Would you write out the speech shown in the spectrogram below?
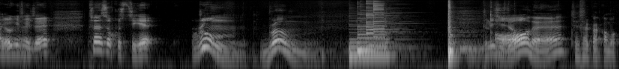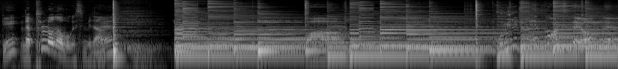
자 여기서 이제 트랜스 어쿠스틱의 room room. 들리시죠? 어, 네. 제살 깎아 먹기. 네 full로 넣어 보겠습니다. 네. 와. 고민을 좀 했는 것 같은데요. 네.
